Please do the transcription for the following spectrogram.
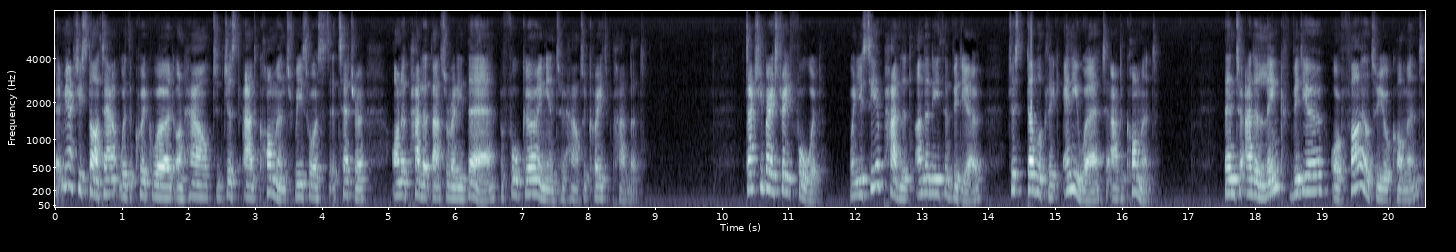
let me actually start out with a quick word on how to just add comments, resources, etc. on a Padlet that's already there before going into how to create a Padlet. It's actually very straightforward. When you see a Padlet underneath a video, just double click anywhere to add a comment. Then to add a link, video or file to your comment,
